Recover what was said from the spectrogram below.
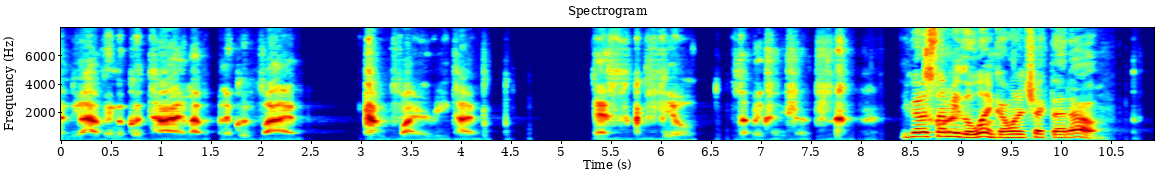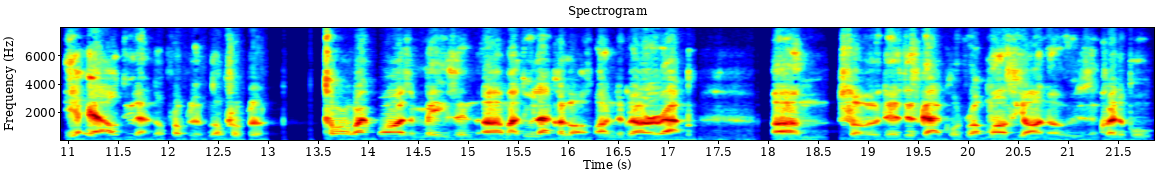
and you're having a good time, having a good vibe, campfirey type esque feel. If that makes any sense. You gotta send me the link. I want to check that out. Yeah, yeah, I'll do that. No problem. No problem. Toro y Moi is amazing. Um, I do like a lot of underground rap. Um, so there's this guy called Roc Marciano who's incredible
